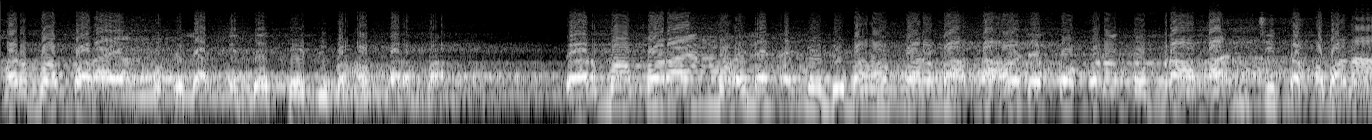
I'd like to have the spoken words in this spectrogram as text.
ধর্মপরায়ণ মহিলাকে দেখে বিবাহ করবা। ধর্মপরায়ণ মহিলাকে বিবাহ করবা, তাহলে কখনো তোমরা লাঞ্ছিত হবে না,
